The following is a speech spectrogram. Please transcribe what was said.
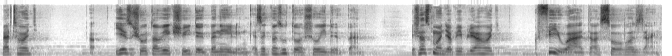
Mert hogy Jézus óta a végső időkben élünk, ezekben az utolsó időkben. És azt mondja a Biblia, hogy a fiú által szól hozzánk.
